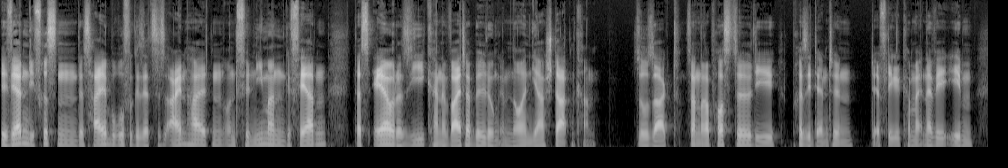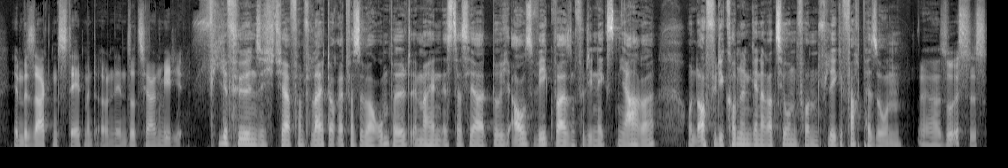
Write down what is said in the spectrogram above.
Wir werden die Fristen des Heilberufegesetzes einhalten und für niemanden gefährden, dass er oder sie keine Weiterbildung im neuen Jahr starten kann. So sagt Sandra Postel, die Präsidentin der Pflegekammer NRW, eben im besagten Statement in den sozialen Medien. Viele fühlen sich ja von vielleicht auch etwas überrumpelt. Immerhin ist das ja durchaus wegweisend für die nächsten Jahre und auch für die kommenden Generationen von Pflegefachpersonen. Äh, so ist es.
